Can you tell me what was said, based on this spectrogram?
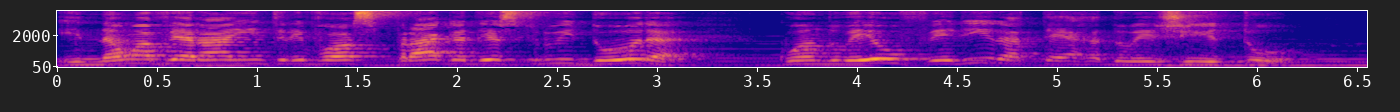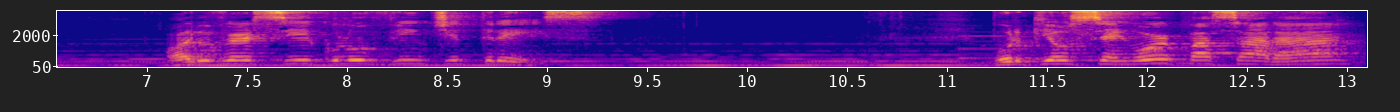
e não haverá entre vós praga destruidora, quando eu ferir a terra do Egito. Olha o versículo 23. Porque o Senhor passará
